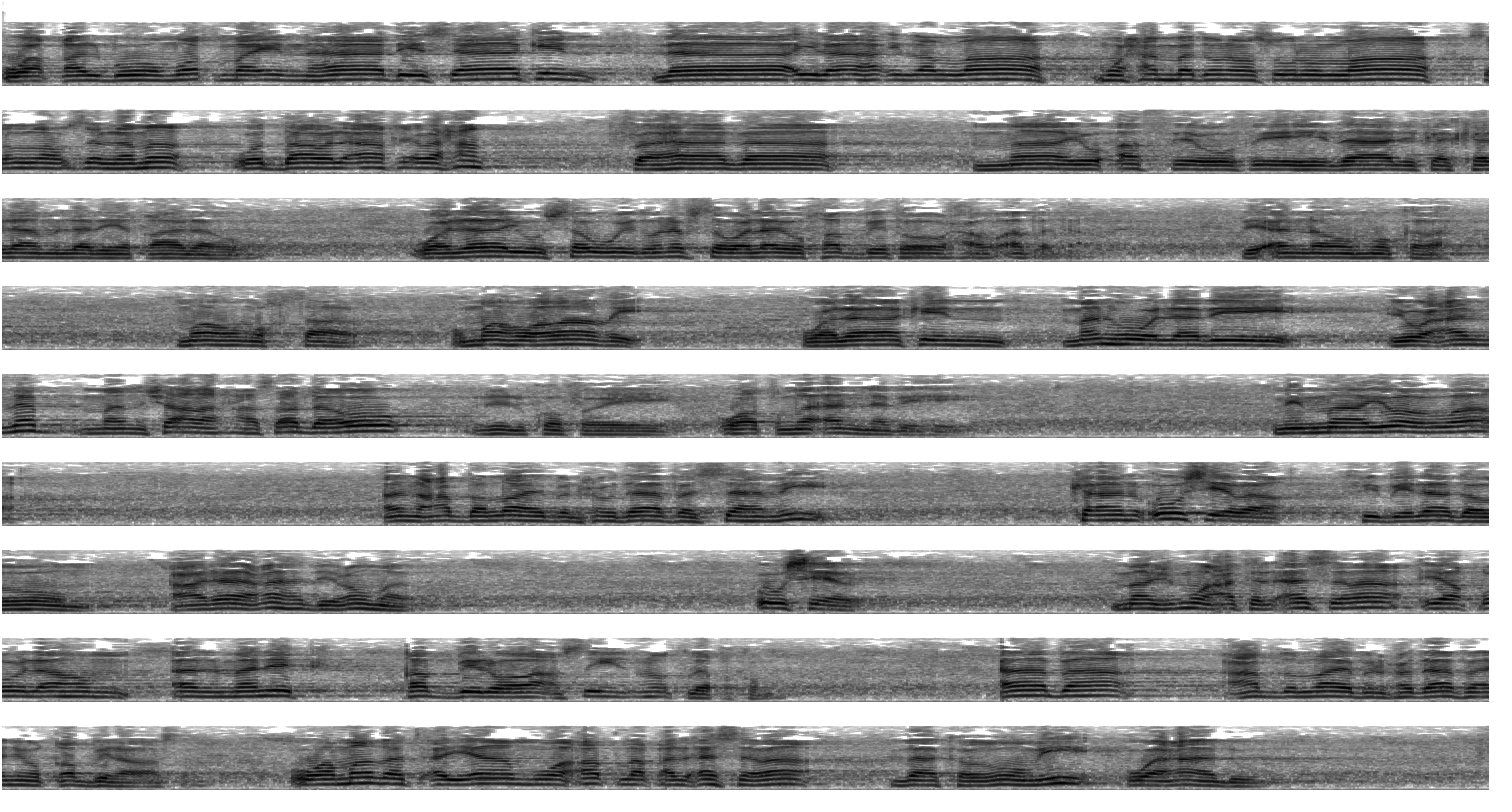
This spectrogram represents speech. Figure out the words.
وقلبه مطمئن هادي ساكن لا إله إلا الله محمد رسول الله صلى الله عليه وسلم والدار الآخرة حق فهذا ما يؤثر فيه ذلك الكلام الذي قاله. ولا يسود نفسه ولا يخبط روحه أبدا لأنه مكره. ما هو مختار وما هو راضي. ولكن من هو الذي يعذب من شرح صدره للكفر واطمأن به؟ مما يروى أن عبد الله بن حذافة السهمي كأن أسر في بلاد الروم على عهد عمر. أسر. مجموعة الأسرى يقول لهم الملك قبلوا رأسي نطلقكم. أبى عبد الله بن حذافة أن يقبل رأسه. ومضت أيام وأطلق الأسرى ذاك الرومي وعادوا.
